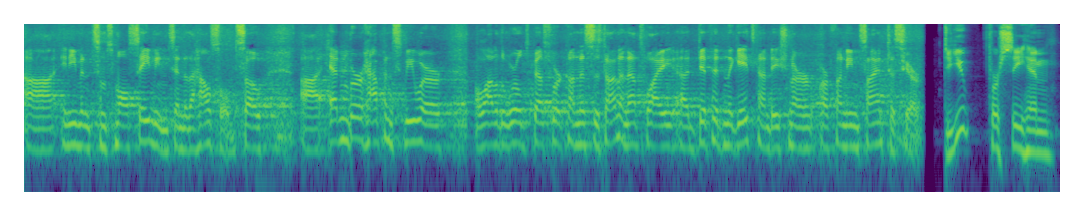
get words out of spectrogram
and even some small savings into the household. So, Edinburgh happens to be where a lot of the world's best work on this is done, and that's why uh, DFID and the Gates Foundation are, are funding scientists here. Do you foresee him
